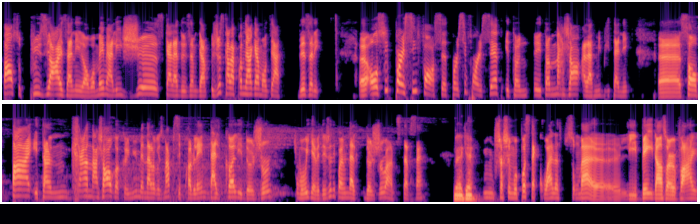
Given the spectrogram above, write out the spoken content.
passe sur plusieurs années. On va même aller jusqu'à la deuxième guerre, jusqu'à la première guerre mondiale. Désolé. Euh, on suit Percy Fawcett. Percy Fawcett est un, est un major à l'armée britannique. Euh, son père est un grand major reconnu, mais malheureusement pour ses problèmes d'alcool et de jeu. Oui, il y avait déjà des problèmes de jeu en 1900. Ben, ok. Hum, Cherchez-moi pas c'était quoi, là. Sûrement euh, les billes dans un verre.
